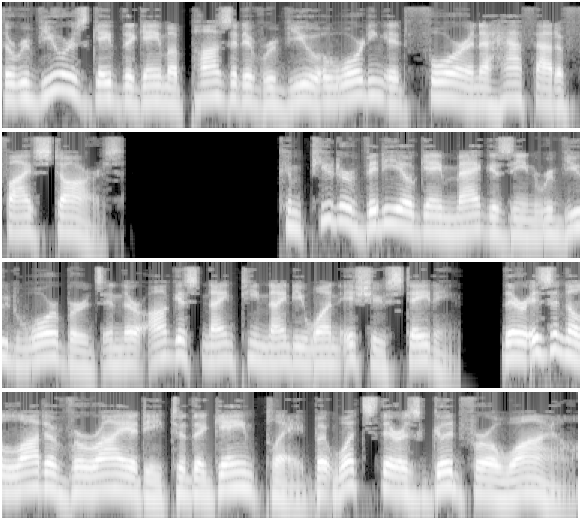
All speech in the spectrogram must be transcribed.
The reviewers gave the game a positive review awarding it 4.5 out of 5 stars. Computer Video Game Magazine reviewed Warbirds in their August 1991 issue stating, "...there isn't a lot of variety to the gameplay but what's there is good for a while."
